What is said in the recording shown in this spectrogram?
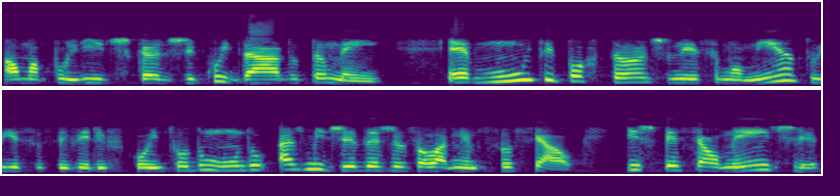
a uma política de cuidado também. É muito importante nesse momento, isso se verificou em todo o mundo, as medidas de isolamento social, especialmente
